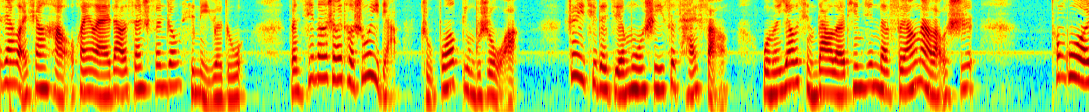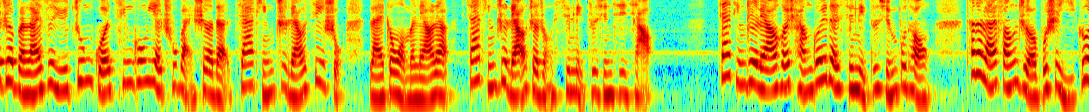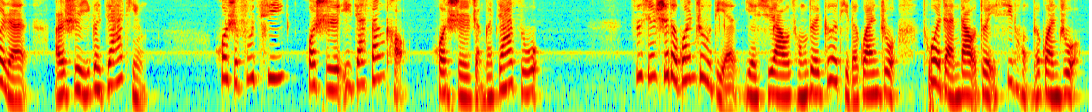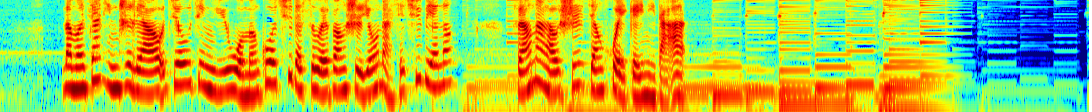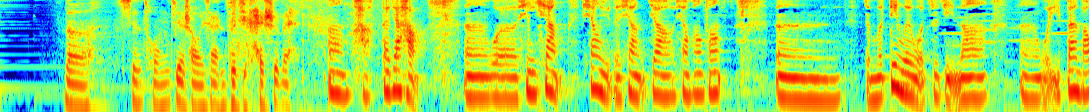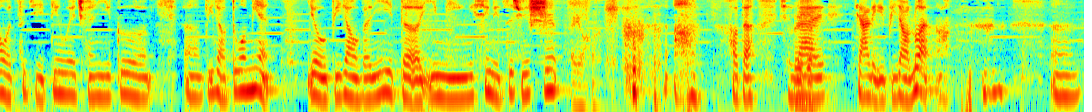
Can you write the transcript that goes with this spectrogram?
大家晚上好，欢迎来到三十分钟心理阅读。本期呢稍微特殊一点，主播并不是我。这一期的节目是一次采访，我们邀请到了天津的菲昂娜老师，通过这本来自于中国轻工业出版社的《家庭治疗技术》，来跟我们聊聊家庭治疗这种心理咨询技巧。家庭治疗和常规的心理咨询不同，它的来访者不是一个人，而是一个家庭。或是夫妻，或是一家三口，或是整个家族。咨询师的关注点也需要从对个体的关注拓展到对系统的关注。那么，家庭治疗究竟与我们过去的思维方式有哪些区别呢？菲昂娜老师将会给你答案。那先从介绍一下你自己开始呗。嗯，好，大家好，嗯，我姓项，项羽的项，叫项芳芳，嗯，怎么定位我自己呢？嗯，我一般把我自己定位成一个，嗯，比较多面又比较文艺的一名心理咨询师。哎呦，啊，好的，现在家里比较乱啊，嗯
